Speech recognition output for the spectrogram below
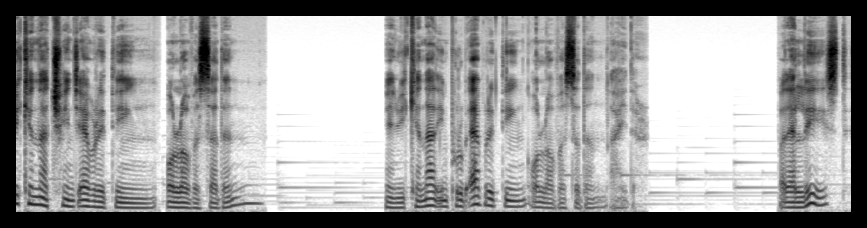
We cannot change everything all of a sudden, and we cannot improve everything all of a sudden either. But at least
